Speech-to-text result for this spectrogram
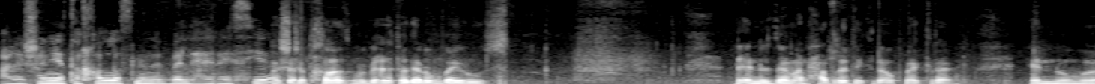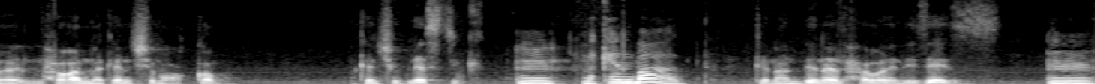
علشان يتخلص من البلهارسيا عشان يتخلص من البلد فجالهم فيروس. لأنه زمان حضرتك لو فاكرة إنه الحقن ما كانش معقمة ما كانش بلاستيك. مم. مكان بعض. كان عندنا الحقن الإزاز. مم.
